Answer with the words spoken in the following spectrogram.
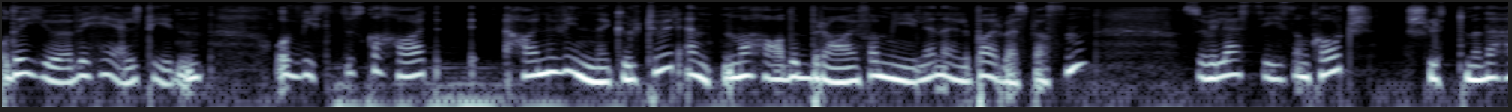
Og det gjør vi hele tiden. Og hvis du skal ha, et, ha en vinnerkultur, enten med å ha det bra i familien eller på arbeidsplassen, så vil jeg si som coach slutt med det.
